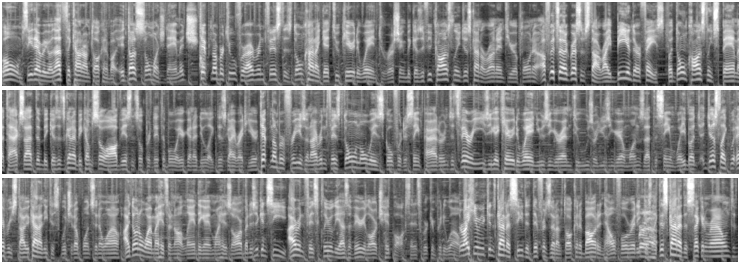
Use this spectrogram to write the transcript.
Boom. See, there we go. That's the counter I'm talking about. It does so much damage. Tip number two for Iron Fist is don't kind of get too carried away into rushing because if you constantly just kind of run into your opponent, if it's an aggressive style, right? Be in their face, but don't constantly spam attacks at them because it's going to become so obvious and so predictable what you're going to do like this guy right here. Tip number three is on Iron Fist, don't always go for the same patterns. It's very easy to get carried away in using your M2s or using your M1s at the same way, but just like with every style, you kind of need to switch it up once in a while. I don't know why my hits are not landing and why his are, but as you can see, Iron Fist clearly has a very large hitbox and it's working pretty well. Right here, you can kind of see the difference that I'm talking about in health already, because like this kind of the second round,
